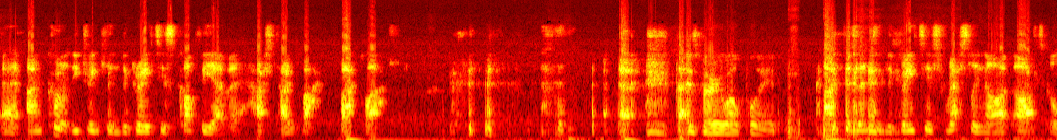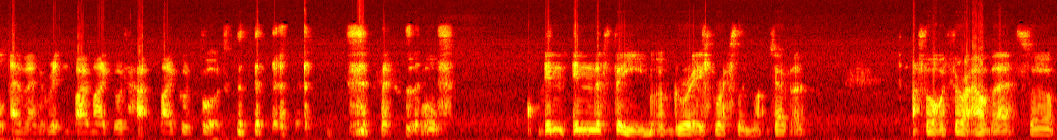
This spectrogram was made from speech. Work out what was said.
Uh, I'm currently drinking the greatest coffee ever. Hashtag back, Backlash. that is very well played. I presented the greatest wrestling art- article ever, written by my good hat, my good bud. Well, in in the theme of greatest wrestling match ever, I thought I'd throw it out there. So,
